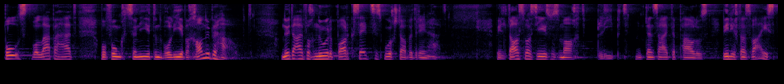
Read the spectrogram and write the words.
pulst, das Leben hat, das funktioniert und wo lieben kann überhaupt. nicht einfach nur ein paar Gesetzesbuchstaben drin hat. Weil das, was Jesus macht, bleibt. Und dann sagt der Paulus, weil ich das weiß,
